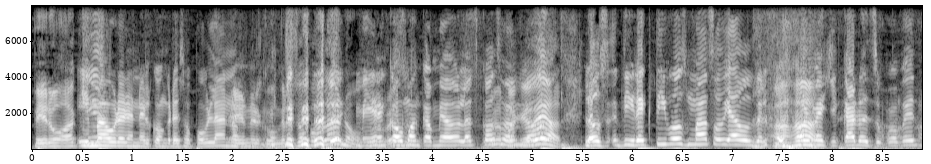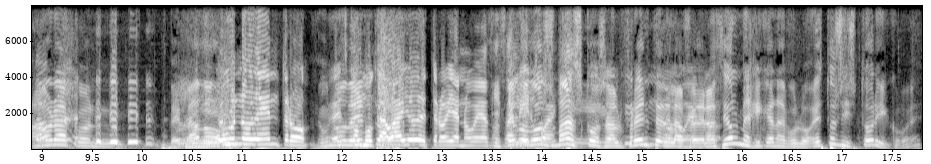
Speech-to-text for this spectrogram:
Pero aquí, Y Maurer en el Congreso Poblano. en el Congreso Poblano. Miren cómo eso. han cambiado las cosas, para que ¿no? veas. Los directivos más odiados del fútbol Ajá. mexicano en su momento. Ahora con del lado... Uno dentro. Uno es como caballo de Troya, no vayas a Y salir. tengo dos vascos al frente de la bueno. Federación Mexicana de Fútbol. Esto es histórico, ¿eh?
